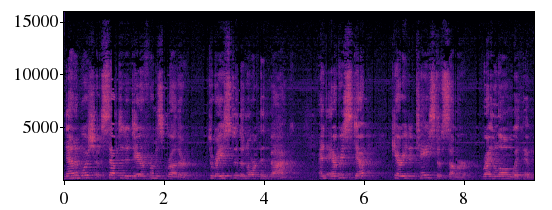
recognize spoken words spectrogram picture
Nanabush accepted a dare from his brother to race to the north and back, and every step carried a taste of summer right along with him.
